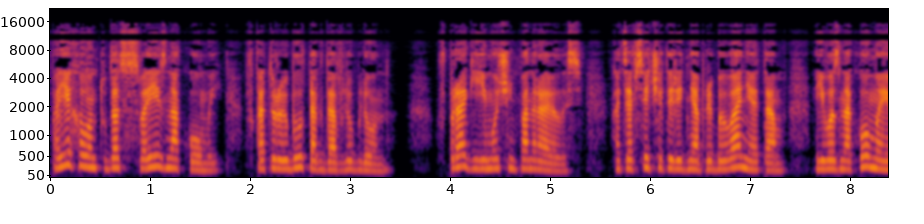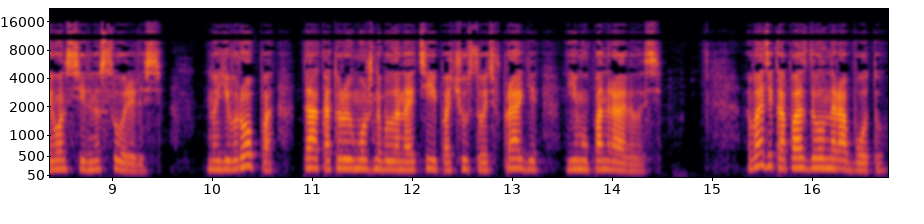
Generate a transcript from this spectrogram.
Поехал он туда со своей знакомой, в которую был тогда влюблен. В Праге ему очень понравилось, хотя все четыре дня пребывания там его знакомые и он сильно ссорились. Но Европа, та, которую можно было найти и почувствовать в Праге, ему понравилась. Вадик опаздывал на работу,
